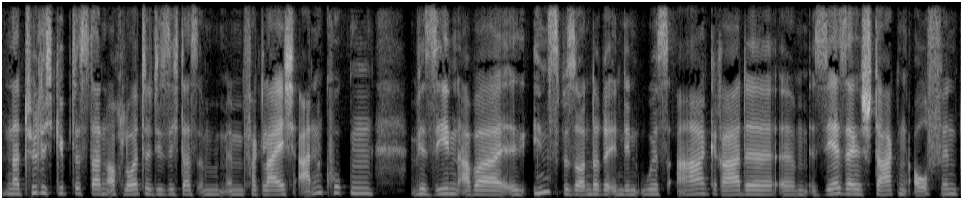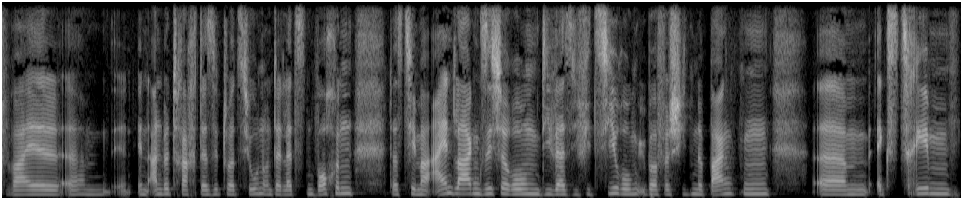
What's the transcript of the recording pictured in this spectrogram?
Natürlich gibt es dann auch Leute, die sich das im, im Vergleich angucken. Wir sehen aber äh, insbesondere in den USA gerade ähm, sehr, sehr starken Aufwind, weil ähm, in, Anbetracht der Situation und der letzten Wochen das Thema Einlagensicherung, Diversifizierung über verschiedene Banken ähm, extrem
